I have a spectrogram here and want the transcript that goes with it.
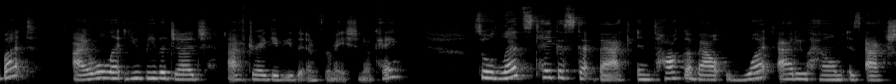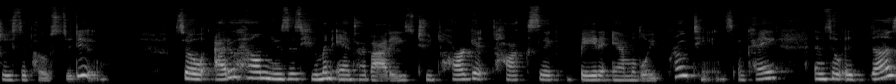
But I will let you be the judge after I give you the information, okay? So let's take a step back and talk about what Aduhelm is actually supposed to do. So, Aduhelm uses human antibodies to target toxic beta amyloid proteins, okay? And so it does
